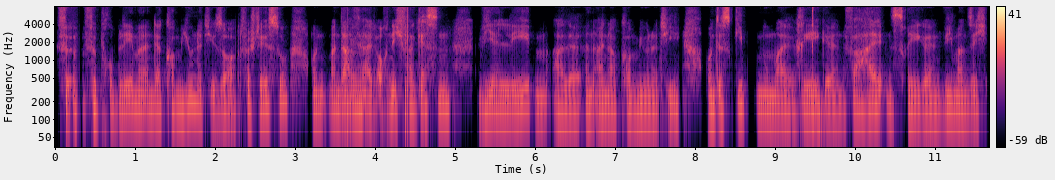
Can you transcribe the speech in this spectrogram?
für, für Probleme in der Community sorgt, verstehst du? Und man darf mhm. halt auch nicht vergessen, wir leben alle in einer Community. Und es gibt nun mal Regeln, Verhaltensregeln, wie man sich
